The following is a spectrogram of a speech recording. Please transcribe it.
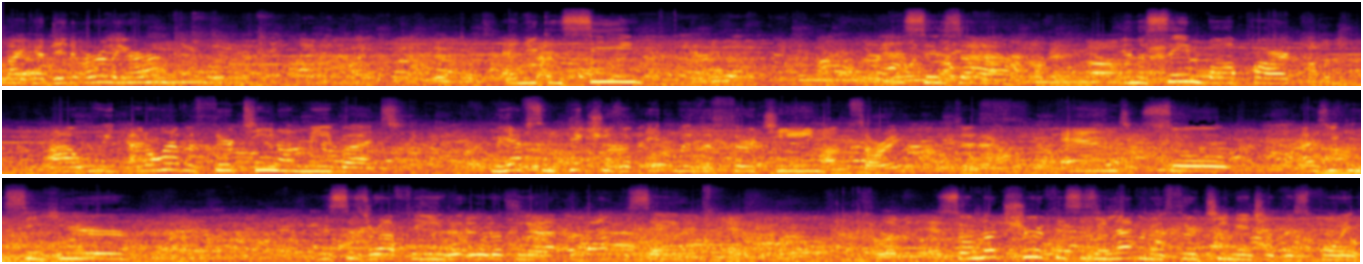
like I did earlier. And you can see this is uh, in the same ballpark. Uh, we, I don't have a 13 on me, but we have some pictures of it with the 13. I'm sorry? Just... And so, as you can see here, this is roughly what we're looking at, about the same. So I'm not sure if this is 11 or 13 inch at this point.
